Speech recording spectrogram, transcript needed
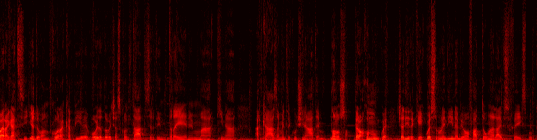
poi ragazzi, io devo ancora capire voi da dove ci ascoltate, siete in treno, in macchina, a casa mentre cucinate, non lo so, però comunque c'è da dire che questo lunedì noi abbiamo fatto una live su Facebook.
